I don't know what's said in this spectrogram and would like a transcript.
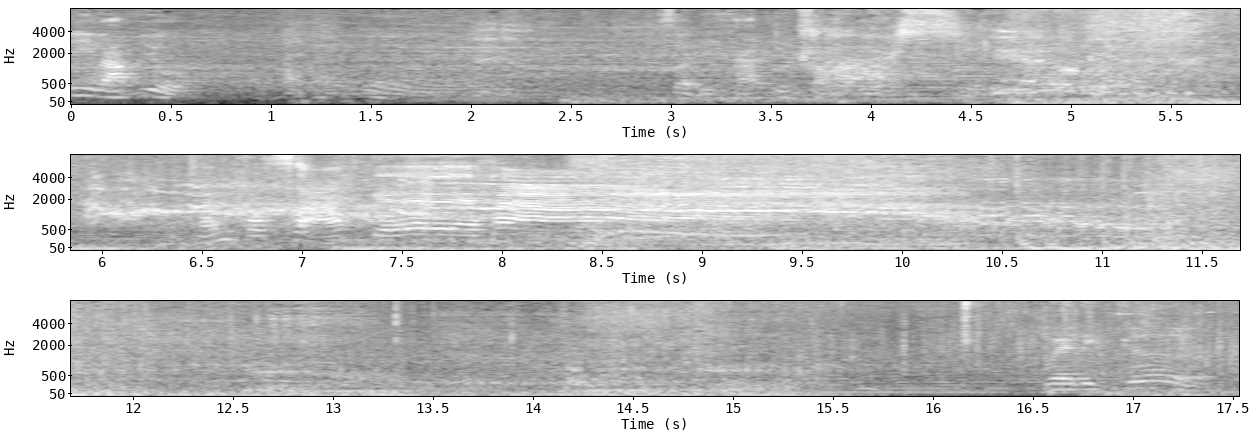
นี่รับอยู่ สวัสดีครับคุณสองฉันขอสาบแกฮ่า very good.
